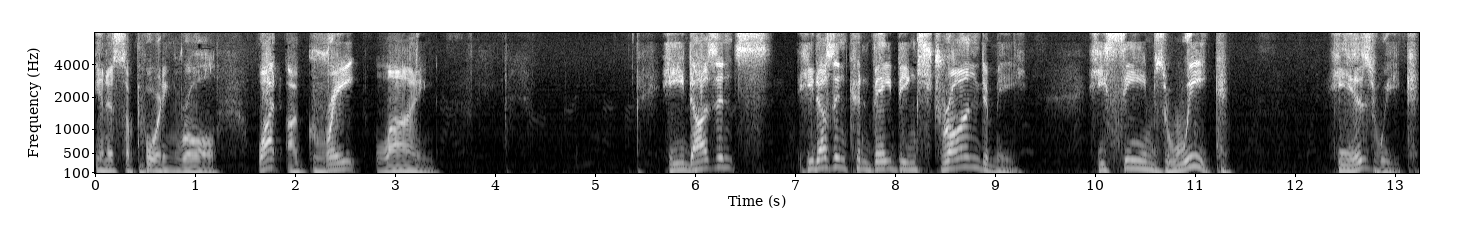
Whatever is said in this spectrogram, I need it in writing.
in a supporting role. What a great line. He doesn't he doesn't convey being strong to me. He seems weak. He is weak.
